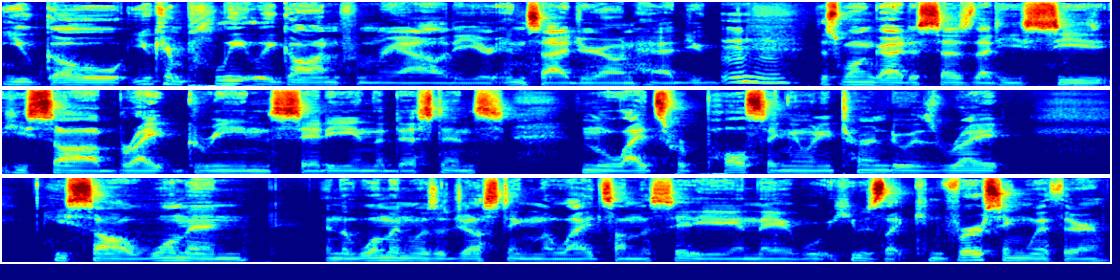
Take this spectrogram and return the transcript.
You go, you completely gone from reality. You're inside your own head. You, this one guy just says that he see he saw a bright green city in the distance, and the lights were pulsing. And when he turned to his right, he saw a woman, and the woman was adjusting the lights on the city, and they he was like conversing with her.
